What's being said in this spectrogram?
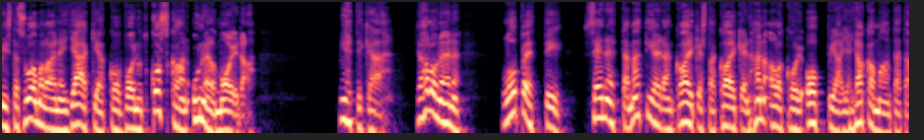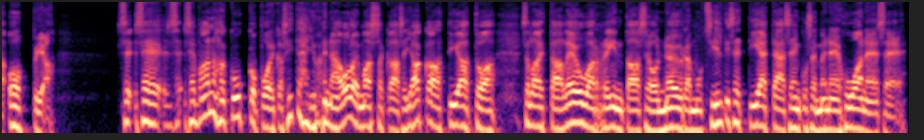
mistä suomalainen jääkiekko on voinut koskaan unelmoida – Miettikää, Jalonen lopetti sen, että mä tiedän kaikesta kaiken. Hän alkoi oppia ja jakamaan tätä oppia. Se, se, se, vanha kukkopoika, sitä ei ole enää olemassakaan. Se jakaa tietoa, se laittaa leuan rintaa, se on nöyrä, mutta silti se tietää sen, kun se menee huoneeseen.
